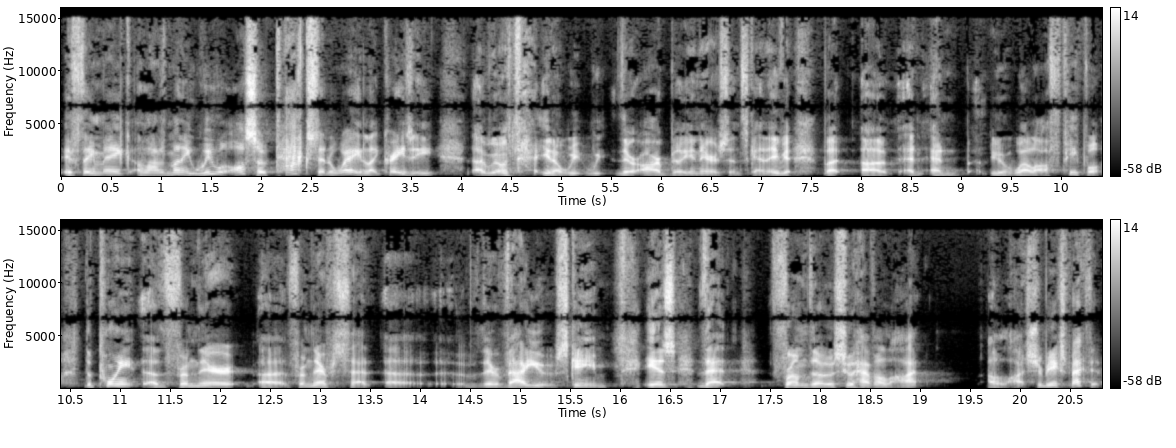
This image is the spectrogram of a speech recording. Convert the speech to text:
if they make a lot of money. We will also tax it away like crazy. Uh, we don't, you know, we, we, there are billionaires in Scandinavia, but, uh, and, and, you know, well-off people. The point uh, from their, uh, from their set, uh, their value scheme is that from those who have a lot, a lot should be expected.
